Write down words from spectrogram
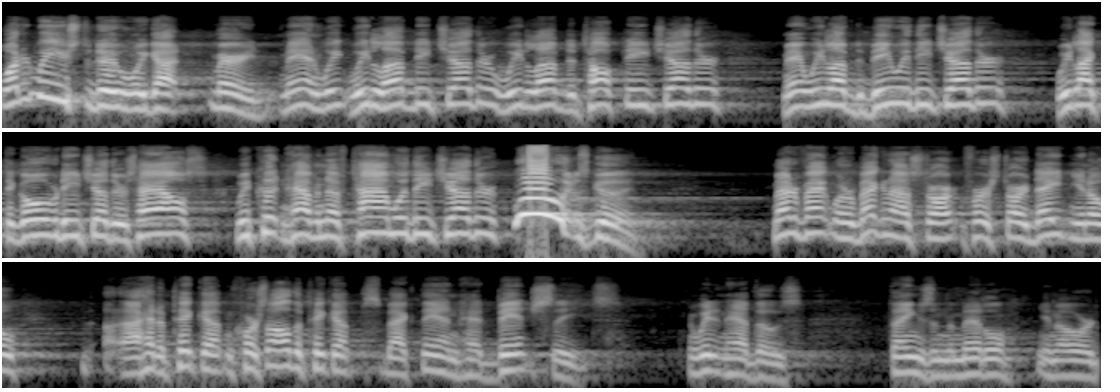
what did we used to do when we got married? Man, we, we loved each other. We loved to talk to each other. Man, we loved to be with each other. We liked to go over to each other's house. We couldn't have enough time with each other. Woo, it was good. Matter of fact, when Rebecca and I start, first started dating, you know, I had a pickup. Of course, all the pickups back then had bench seats. And we didn't have those things in the middle, you know, or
